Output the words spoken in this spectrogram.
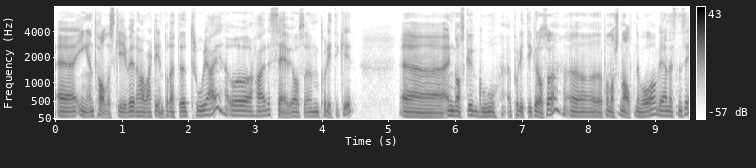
Eh, ingen taleskriver har vært inne på dette, tror jeg. Og her ser vi også en politiker en ganske god politiker også, uh, på nasjonalt nivå, vil jeg nesten si,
